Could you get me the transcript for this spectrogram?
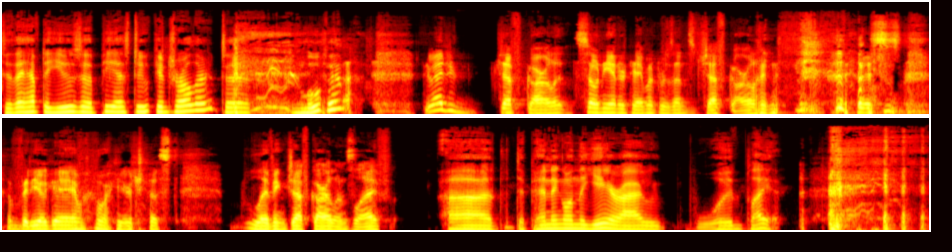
Do they have to use a PS2 controller to move him? Can you imagine Jeff Garlin? Sony Entertainment presents Jeff Garlin. this is a video game where you're just living Jeff Garlin's life. Uh, depending on the year, I would play it.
